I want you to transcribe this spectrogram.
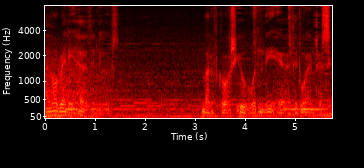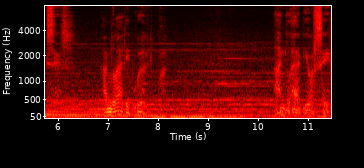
I've already heard the news. But of course you wouldn't be here if it weren't a success. I'm glad it worked, but... I'm glad you're safe.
